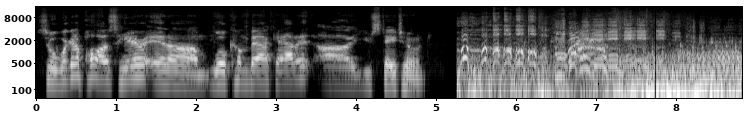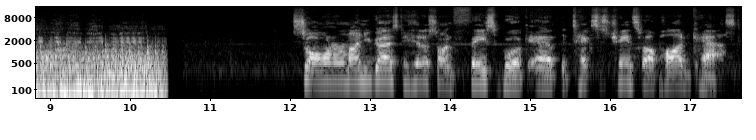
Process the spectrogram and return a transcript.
so we're gonna pause here and um, we'll come back at it. Uh, you stay tuned. So I want to remind you guys to hit us on Facebook at the Texas Chainsaw Podcast.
